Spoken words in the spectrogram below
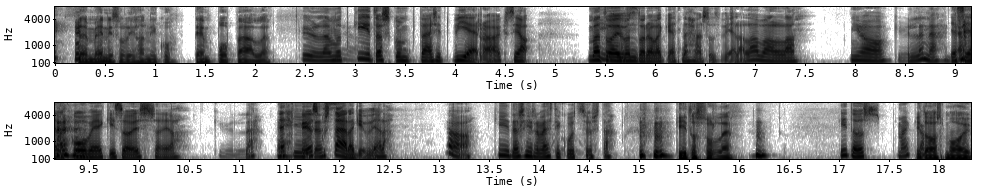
se meni, se oli ihan niinku tempo päällä. Kyllä, mutta kiitos kun pääsit vieraaksi ja mä Kiitos. toivon todellakin, että nähdään sut vielä lavalla joo, kyllä nähdään. ja siellä KV-kisoissa ja Kyllä. Ehkä kiitos. joskus täälläkin vielä. Joo, kiitos hirveästi kutsusta. Kiitos sulle. Kiitos. Moikka. Kiitos, moi.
